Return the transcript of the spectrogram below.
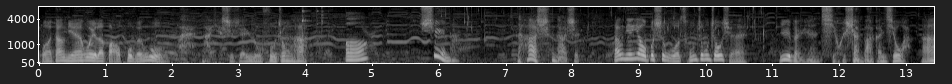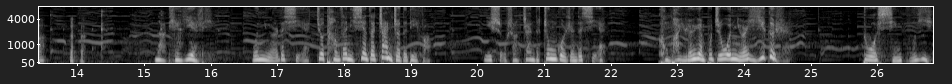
我当年为了保护文物，哎，那也是忍辱负重啊。哦，是吗？那是那是，当年要不是我从中周旋，日本人岂会善罢甘休啊？啊！那天夜里，我女儿的血就躺在你现在站着的地方。你手上沾的中国人的血，恐怕远远不止我女儿一个人。多行不义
